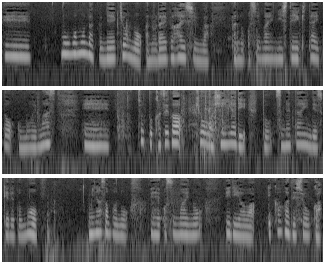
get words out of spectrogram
えー、もう間もなくね今日のあのライブ配信はあのおしまいにしていきたいと思います。えー、ちょっと風が今日はひんやりと冷たいんですけれども皆様の、えー、お住まいのエリアはいかがでしょうか？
